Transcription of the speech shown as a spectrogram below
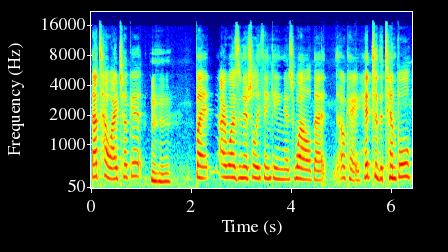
that's how I took it. Mm-hmm. But I was initially thinking as well that, okay, hit to the temple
